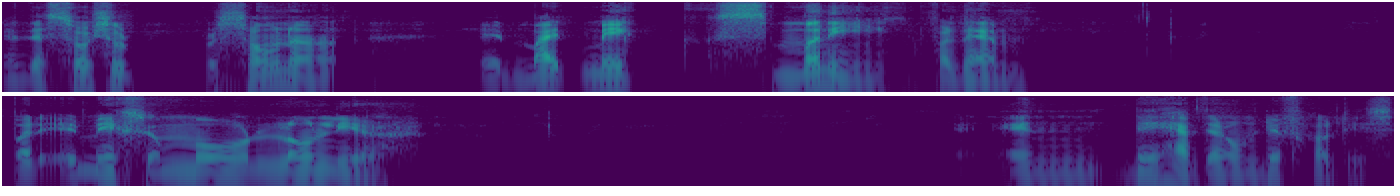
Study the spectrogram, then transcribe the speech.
And the social persona, it might make money for them, but it makes them more lonelier, and they have their own difficulties.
